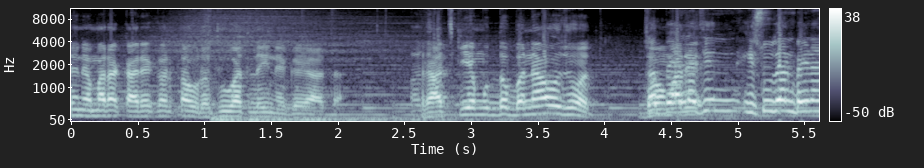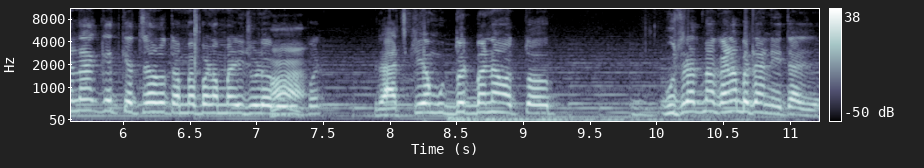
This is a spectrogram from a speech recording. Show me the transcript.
છે ને અમારા કાર્યકર્તાઓ રજૂઆત લઈને ગયા હતા. રાજકીય મુદ્દો બનાવો જો તો પહેલેથી ઈસુદાન ભાઈને ના કે કે ચલો તમે પણ અમારી જોડે. ઉપર રાજકીય મુદ્દો જ બનાવો તો ગુજરાતમાં ઘણા બધા નેતા છે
